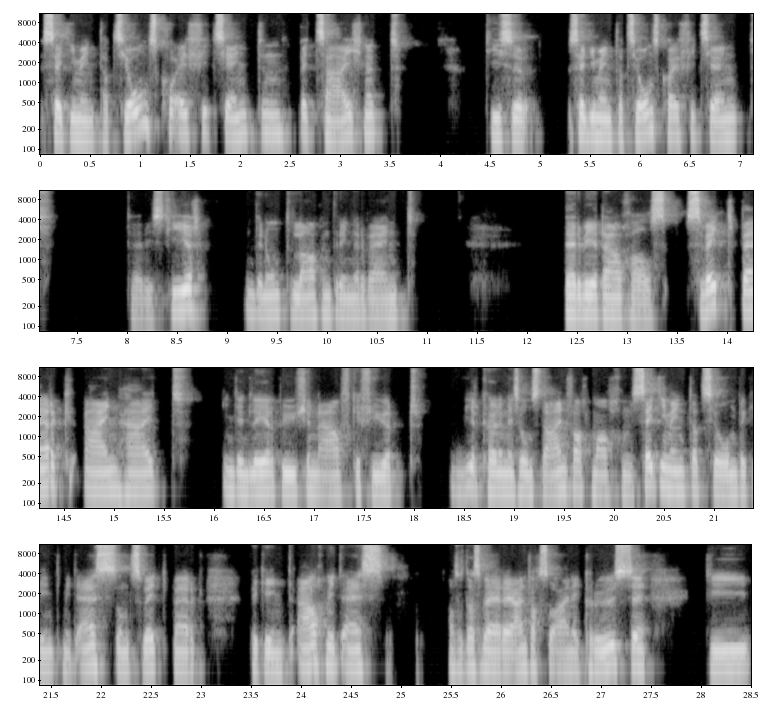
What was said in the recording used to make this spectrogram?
Sedimentationskoeffizienten bezeichnet. Dieser Sedimentationskoeffizient, der ist hier in den Unterlagen drin erwähnt, der wird auch als Swettberg-Einheit in den Lehrbüchern aufgeführt. Wir können es uns da einfach machen. Sedimentation beginnt mit S und Swettberg beginnt auch mit S. Also das wäre einfach so eine Größe, die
